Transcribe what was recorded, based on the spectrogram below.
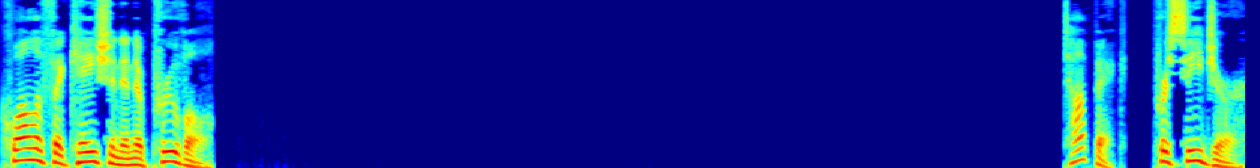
Qualification and approval Procedure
